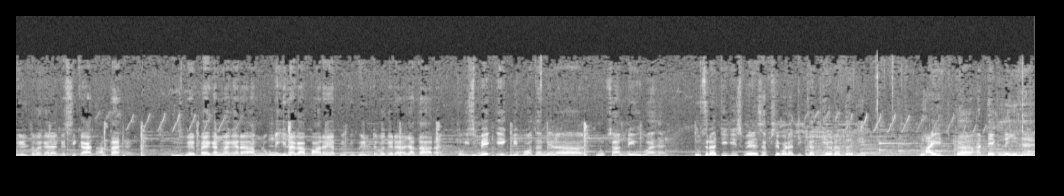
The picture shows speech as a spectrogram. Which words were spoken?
विल्ट वगैरह का शिकायत आता है। हम्म। इसमें बैगन वगैरह हम लोग नहीं लगा पा रहे हैं क्योंकि विल्ट वगैरह ज़्यादा आ रहा है। तो इसमें एक भी पौधा मेरा नुकसान नहीं हुआ है। दूसरा चीज़ इसमें सबसे बड़ा दिक्कत ये रहता है कि ब्लाइट का अटैक नहीं है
